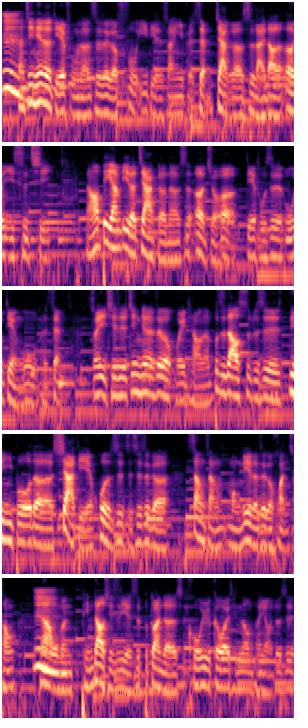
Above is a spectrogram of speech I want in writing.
嗯，那今天的跌幅呢是这个负一点三一 percent，价格是来到了二一四七。然后 B M B 的价格呢是二九二，跌幅是五点五五 percent。所以其实今天的这个回调呢，不知道是不是另一波的下跌，或者是只是这个上涨猛烈的这个缓冲。那我们频道其实也是不断的呼吁各位听众朋友，就是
